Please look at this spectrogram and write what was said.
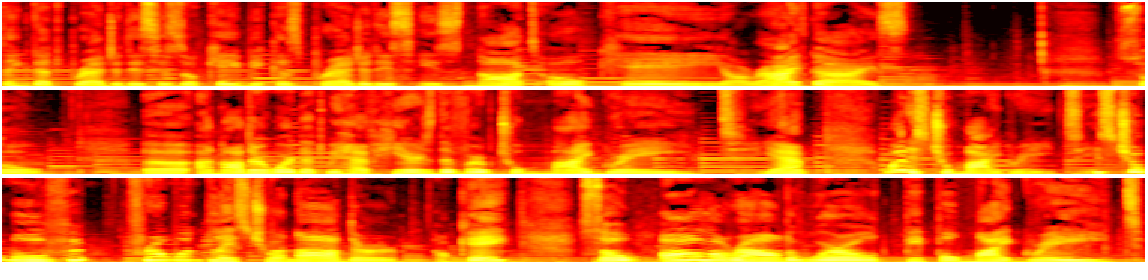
think that prejudice is okay because prejudice is not okay. All right, guys? So, uh, another word that we have here is the verb to migrate. Yeah? What is to migrate? Is to move from one place to another. Okay? So, all around the world, people migrate.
